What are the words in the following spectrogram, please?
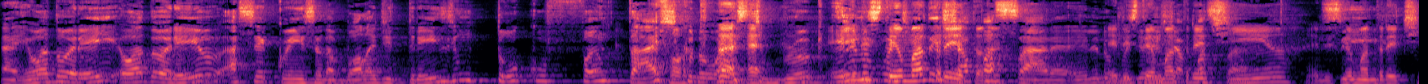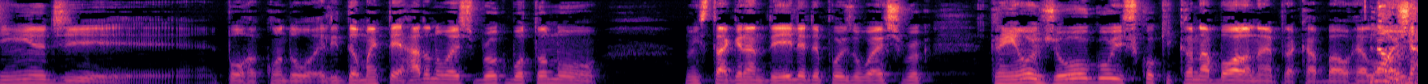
É, eu adorei, eu adorei a sequência da bola de três e um toco fantástico no Westbrook. Ele Eles não têm podia uma deixar treta, né? passar, né? Ele não Eles podia têm uma deixar passar. tretinha, eles têm Sim. uma tretinha de. Porra, quando ele deu uma enterrada no Westbrook, botou no, no Instagram dele, depois o Westbrook ganhou o jogo e ficou quicando a bola, né, pra acabar o relógio. Não, já,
